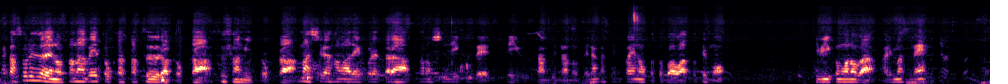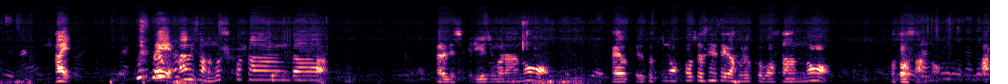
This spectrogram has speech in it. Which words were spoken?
なんかそれぞれの田辺とか勝浦とかすさみとか、まあ、白浜でこれから楽しんでいくぜっていう感じなので、なんか先輩の言葉はとても響くものがありますね。はい。で、まみさんの息子さんが、あれでしたっけ、龍神村の通ってる時の校長先生が古久保さんのお父さんの。あ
